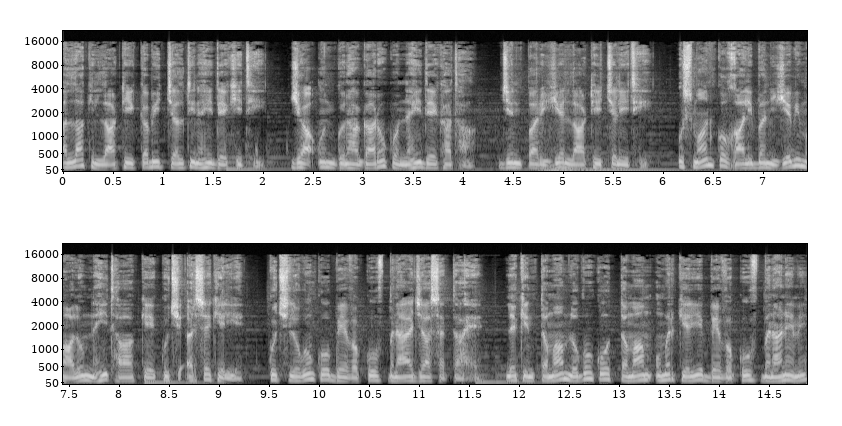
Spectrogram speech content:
अल्लाह की लाठी कभी चलती नहीं देखी थी, या उन गुनाहगारों को नहीं देखा था, जिन पर यह लाठी चली थी। उस्मान को गालिबन ये भी मालूम नहीं था कि कुछ अरसे के लिए कुछ लोगों को बेवकूफ़ बनाया जा सकता है, लेकिन तमाम लोगों को तमाम उम्र के लिए बेवकूफ़ बनाने में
